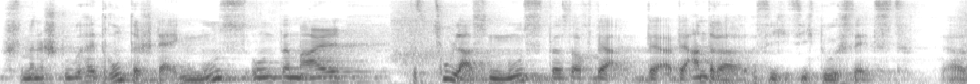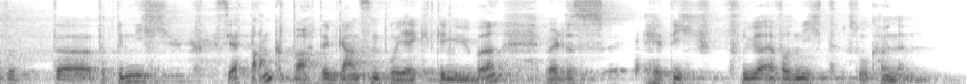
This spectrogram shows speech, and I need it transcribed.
von meiner Sturheit runtersteigen muss und einmal das zulassen muss, dass auch wer, wer, wer anderer sich, sich durchsetzt. Also da, da bin ich sehr dankbar dem ganzen Projekt gegenüber, weil das hätte ich früher einfach nicht so können.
